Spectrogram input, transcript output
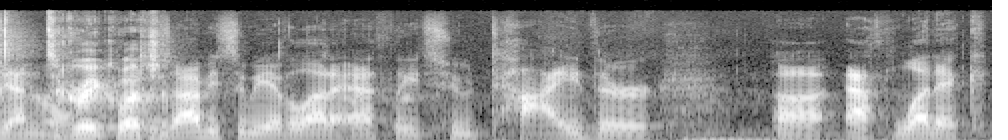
general? It's a great question. Because obviously we have a lot of athletes who tie their uh, athletic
